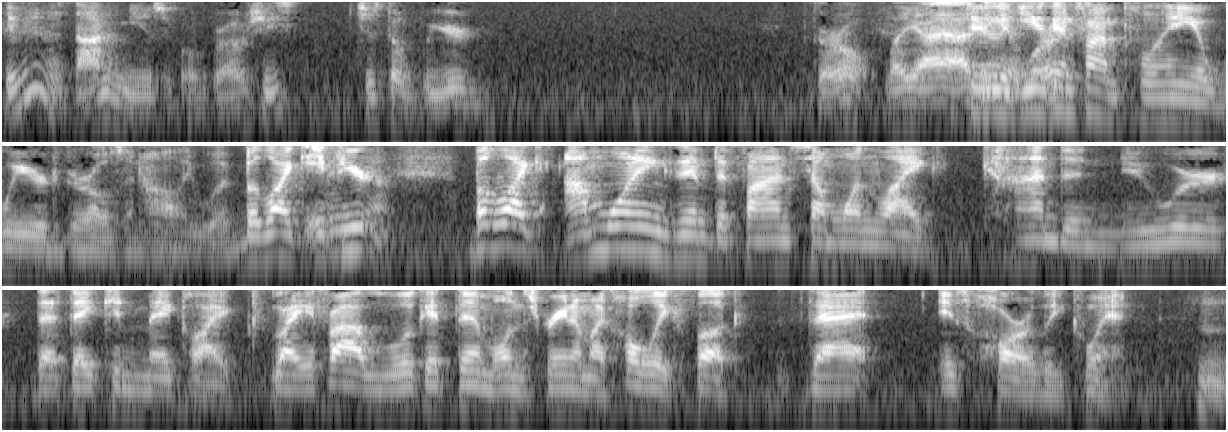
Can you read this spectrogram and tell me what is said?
Even if it's not a musical, bro, she's just a weird girl. Like I, I Dude, it you can find plenty of weird girls in Hollywood. But like if Yeah. you're but like I'm wanting them to find someone like kind of newer that they can make like like if I look at them on the screen I'm like holy fuck that is Harley Quinn. Hmm.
